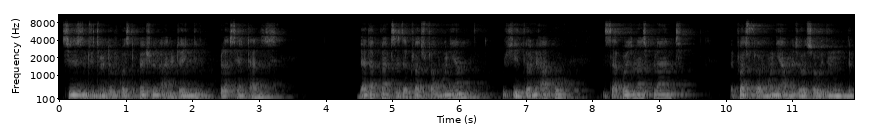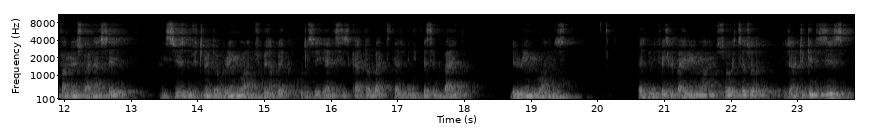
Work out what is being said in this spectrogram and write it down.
It's used in treatment of constipation and retained placentas. The other plant is the Datura stramonium, which is thorny apple, it's a poisonous plant. Datura stramonium is also within the family Solanaceae and it's used in treatment of ringworms. For example, you could see here this is cattle, but it has been infested by the ringworms. It has been infected by ringworms, so it's also a zoonotic disease.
